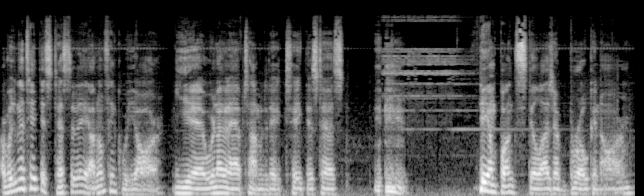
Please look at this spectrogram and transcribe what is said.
Are we gonna take this test today? I don't think we are. Yeah, we're not gonna have time to take this test. CM Punk still has a broken arm.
